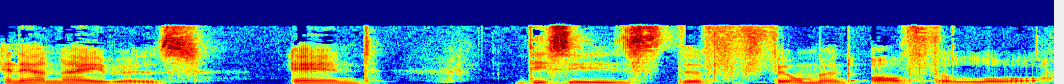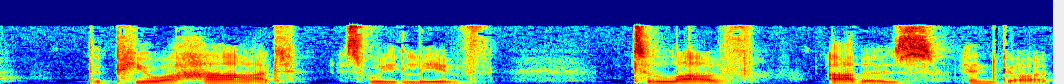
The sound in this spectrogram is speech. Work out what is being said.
and our neighbors. And this is the fulfillment of the law, the pure heart as we live to love others and God.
